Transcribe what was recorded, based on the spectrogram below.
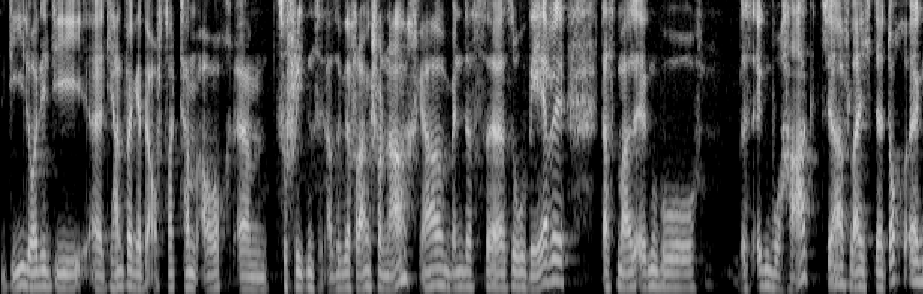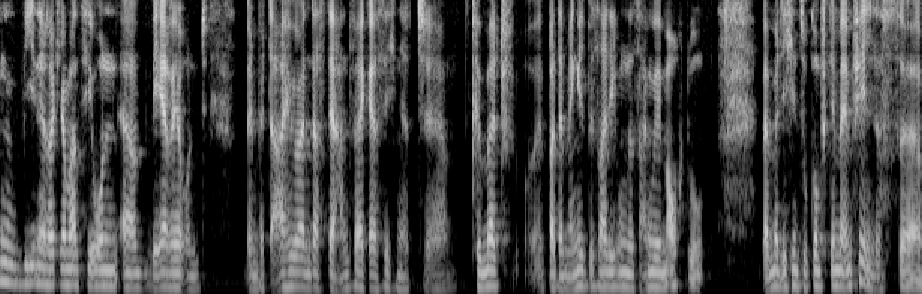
die Leute, die äh, die Handwerker beauftragt haben, auch ähm, zufrieden sind. Also wir fragen schon nach, ja, wenn das äh, so wäre, dass mal irgendwo es irgendwo hakt, ja, vielleicht äh, doch irgendwie eine Reklamation äh, wäre und wenn wir da hören, dass der Handwerker sich nicht äh, kümmert bei der Mängelbeseitigung, dann sagen wir ihm auch, du, werden wir dich in Zukunft nicht mehr empfehlen. Das äh,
